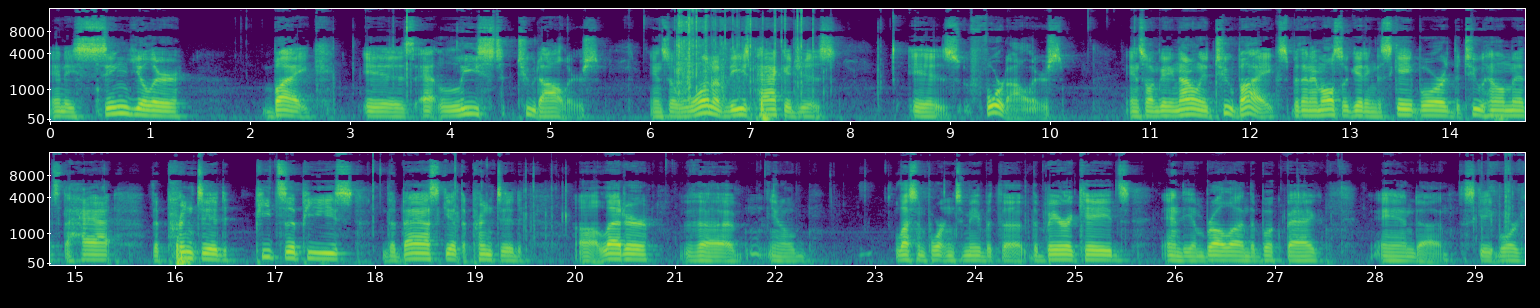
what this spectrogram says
and a singular bike is at least $2. And so one of these packages is $4. And so I'm getting not only two bikes, but then I'm also getting the skateboard, the two helmets, the hat, the printed pizza piece, the basket, the printed uh, letter, the, you know, less important to me, but the, the barricades and the umbrella and the book bag and uh, the skateboard.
